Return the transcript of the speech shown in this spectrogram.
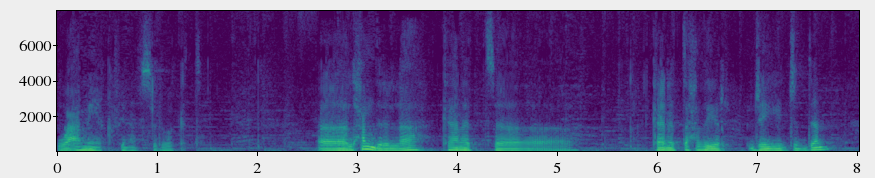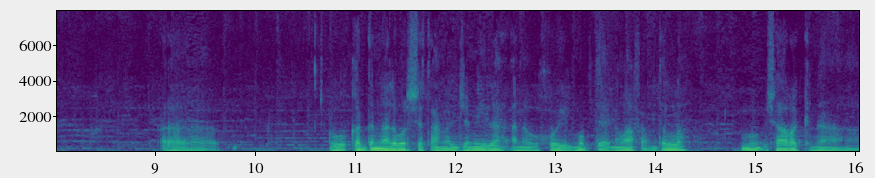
وعميق في نفس الوقت. آه، الحمد لله كانت آه، كان التحضير جيد جدا. آه وقدمنا له ورشة عمل جميلة أنا وأخوي المبدع نواف عبد الله. شاركنا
